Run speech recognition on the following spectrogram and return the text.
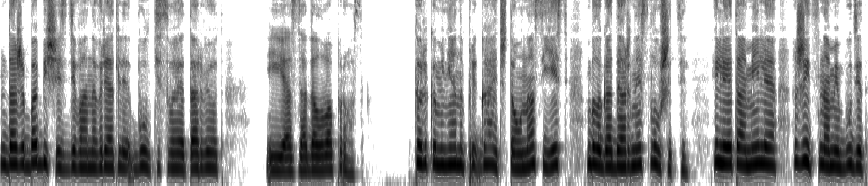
Даже бабища с дивана вряд ли булки свои оторвёт. И я задал вопрос. Только меня напрягает, что у нас есть благодарный слушатель. Или эта Амелия жить с нами будет,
